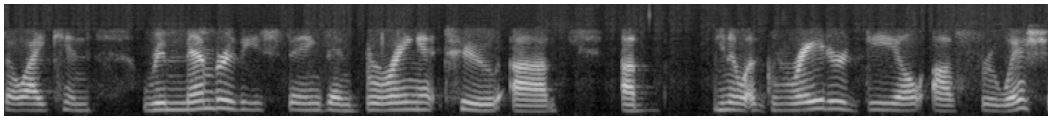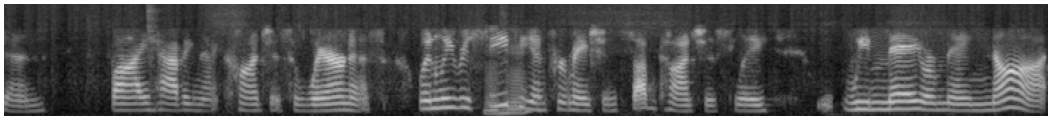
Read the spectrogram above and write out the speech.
so I can remember these things and bring it to uh, a you know a greater deal of fruition by having that conscious awareness. When we receive the information subconsciously, we may or may not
